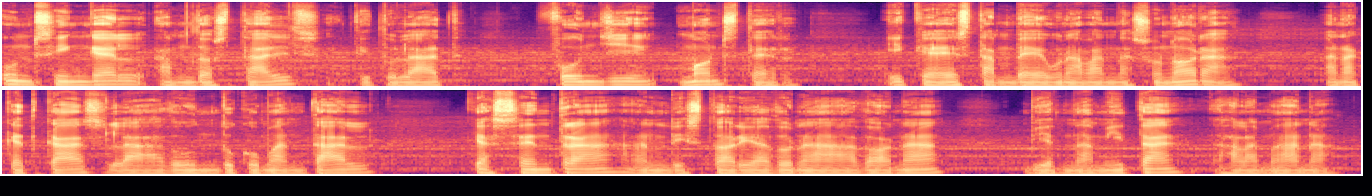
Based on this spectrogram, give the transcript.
un single amb dos talls titulat Fungi Monster i que és també una banda sonora, en aquest cas la d'un documental que es centra en la història d'una dona vietnamita alemana.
